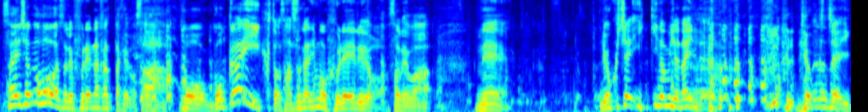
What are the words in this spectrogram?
最初の方はそれ触れなかったけどさ、もう5回行くとさすがにもう触れるよ、それは。ね。え。緑茶一気飲みじゃないんだよ。緑茶一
